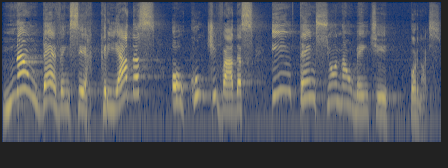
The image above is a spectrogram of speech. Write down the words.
não devem ser criadas ou cultivadas intencionalmente por nós.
